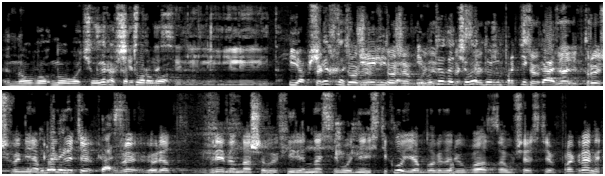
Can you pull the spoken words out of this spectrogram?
нового, нового человека, которого... Или, или элита? И общественность, кто же, и элита. же и будет, вот этот человек сказать, должен пройти всё, кастинг. Геннадий Петрович, вы меня поймете, кастинг. уже говорят, время наше в эфире на сегодня истекло. Я благодарю вас за участие в программе.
